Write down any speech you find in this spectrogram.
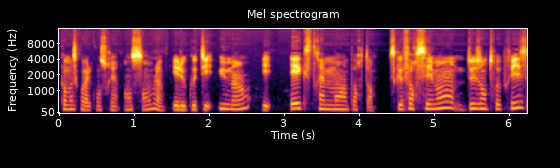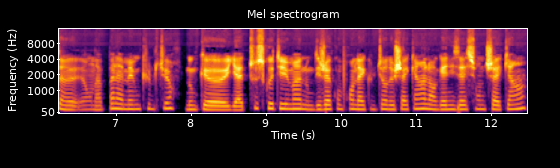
comment est-ce qu'on va le construire ensemble. Et le côté humain est extrêmement important. Parce que forcément, deux entreprises, on n'a pas la même culture. Donc, il y a tout ce côté humain. Donc, déjà comprendre la culture de chacun, l'organisation de chacun.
